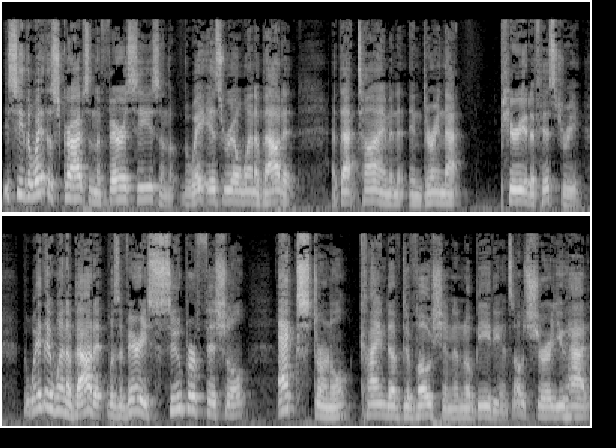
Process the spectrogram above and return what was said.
You see, the way the scribes and the Pharisees and the, the way Israel went about it at that time and, and during that period of history, the way they went about it was a very superficial, external kind of devotion and obedience. Oh, sure, you had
